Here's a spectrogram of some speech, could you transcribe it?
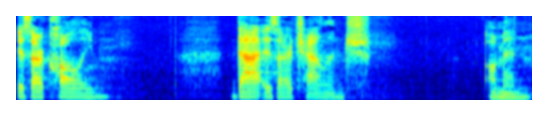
is our calling. That is our challenge. Amen.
